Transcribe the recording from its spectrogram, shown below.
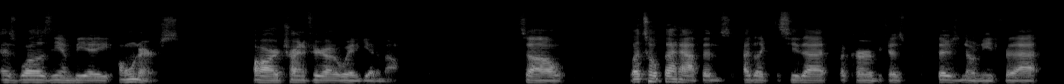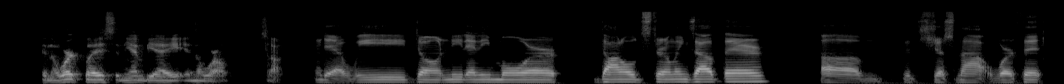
as well as the NBA owners, are trying to figure out a way to get him out. So let's hope that happens. I'd like to see that occur because there's no need for that in the workplace, in the NBA, in the world. So Yeah, we don't need any more Donald Sterlings out there. Um, it's just not worth it.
